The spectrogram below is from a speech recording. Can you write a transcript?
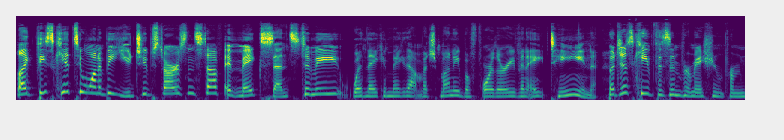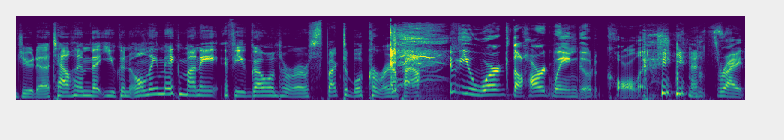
Like these kids who want to be YouTube stars and stuff, it makes sense to me when they can make that much money before they're even 18. But just keep this information from Judah. Tell him that you can only make money if you go into a respectable career path. if you work the hard way and go to college. That's right.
